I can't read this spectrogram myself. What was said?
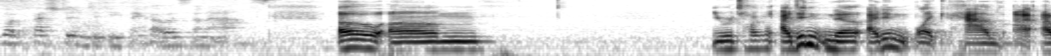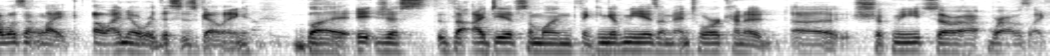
What question did you think I was going to ask? Oh, um, you were talking. I didn't know. I didn't like have. I, I wasn't like, oh, I know where this is going. But it just the idea of someone thinking of me as a mentor kind of uh, shook me. So I, where I was like,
